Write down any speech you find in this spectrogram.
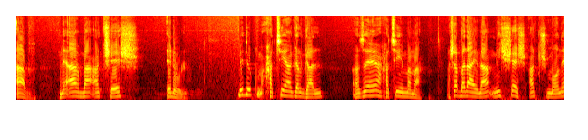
אב. מ-4 עד 6 אלול. בדיוק חצי הגלגל, אז זה חצי יממה. עכשיו בלילה, מ-6 עד 8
